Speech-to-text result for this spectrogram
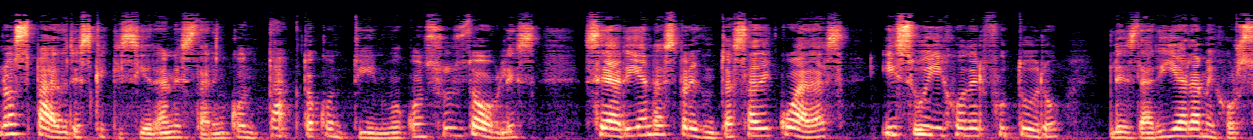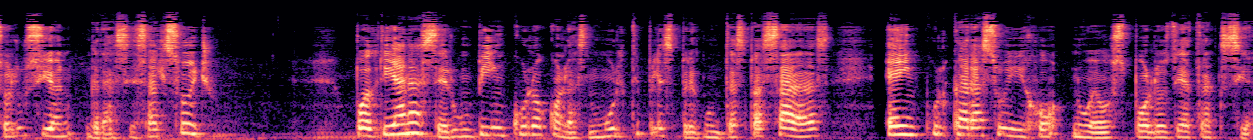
Los padres que quisieran estar en contacto continuo con sus dobles se harían las preguntas adecuadas y su hijo del futuro les daría la mejor solución gracias al suyo. Podrían hacer un vínculo con las múltiples preguntas pasadas e inculcar a su hijo nuevos polos de atracción.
